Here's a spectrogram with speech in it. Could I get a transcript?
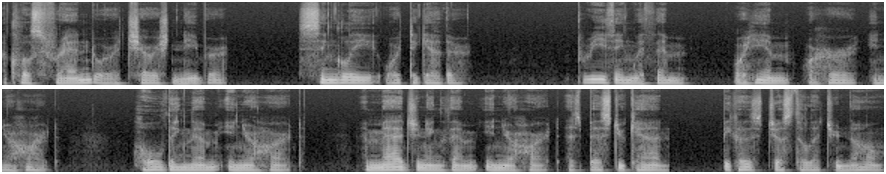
a close friend or a cherished neighbor, singly or together, breathing with them or him or her in your heart, holding them in your heart, imagining them in your heart as best you can, because just to let you know,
